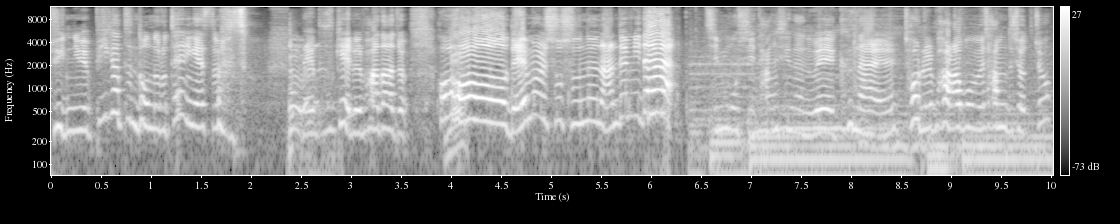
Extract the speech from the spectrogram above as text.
주인님의 피 같은 돈으로 태닝했으면서 내 부캐를 받아줘? 허허 뇌물 수수는 안 됩니다! 진모 씨 당신은 왜 그날 저를 바라보며 잠드셨죠?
